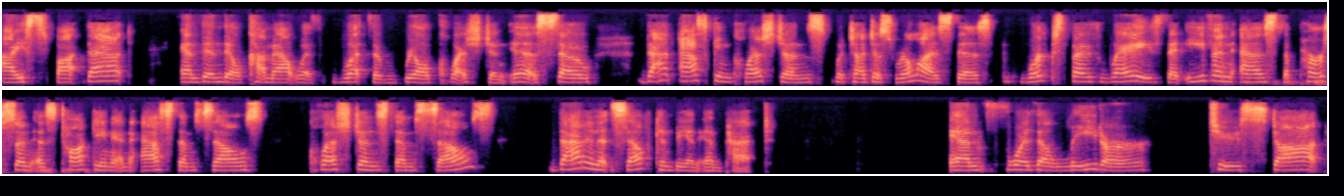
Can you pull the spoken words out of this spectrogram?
I spot that. And then they'll come out with what the real question is. So that asking questions, which I just realized this, works both ways. That even as the person is talking and asks themselves questions themselves, that in itself can be an impact. And for the leader to stop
